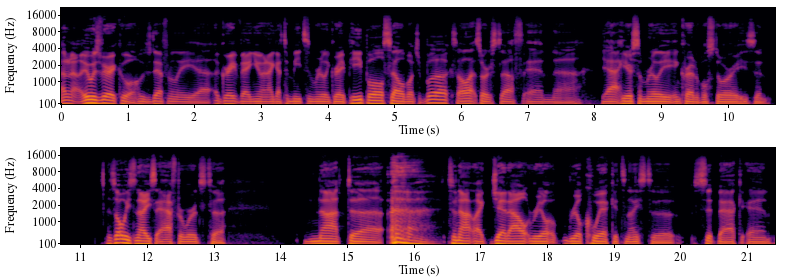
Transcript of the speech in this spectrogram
I don't know. It was very cool. It was definitely uh, a great venue, and I got to meet some really great people, sell a bunch of books, all that sort of stuff, and uh, yeah, hear some really incredible stories and it's always nice afterwards to not uh, to not like jet out real real quick. It's nice to sit back and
